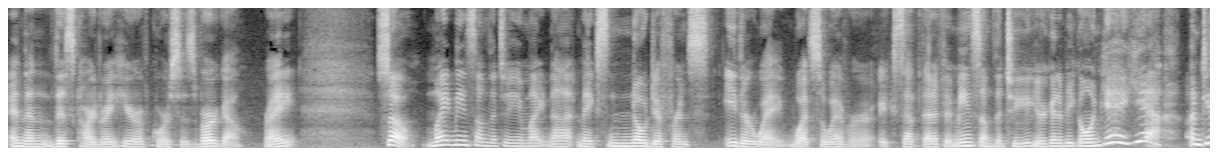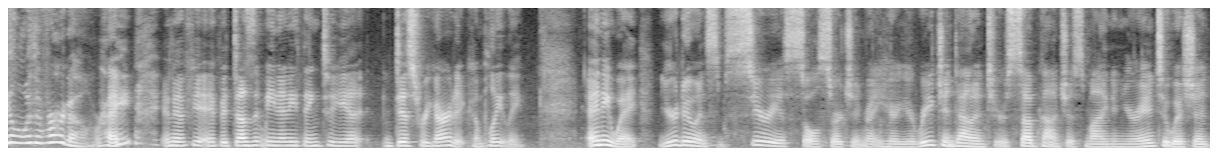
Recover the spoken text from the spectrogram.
And then this card right here, of course, is Virgo, right? So, might mean something to you, might not, makes no difference either way whatsoever, except that if it means something to you, you're going to be going, yeah, yeah, I'm dealing with a Virgo, right? And if, you, if it doesn't mean anything to you, disregard it completely. Anyway, you're doing some serious soul searching right here. You're reaching down into your subconscious mind and your intuition.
